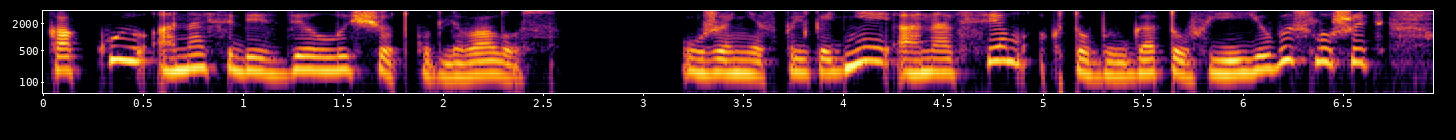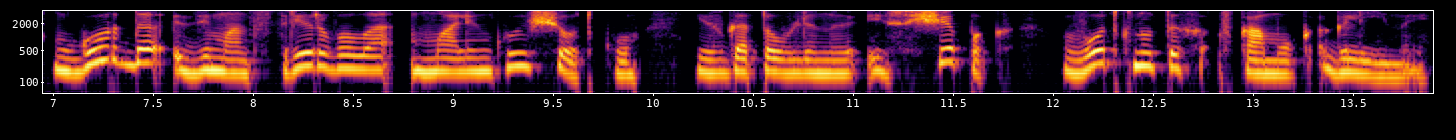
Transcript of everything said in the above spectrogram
какую она себе сделала щетку для волос. Уже несколько дней она всем, кто был готов ее выслушать, гордо демонстрировала маленькую щетку, изготовленную из щепок, воткнутых в комок глины.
